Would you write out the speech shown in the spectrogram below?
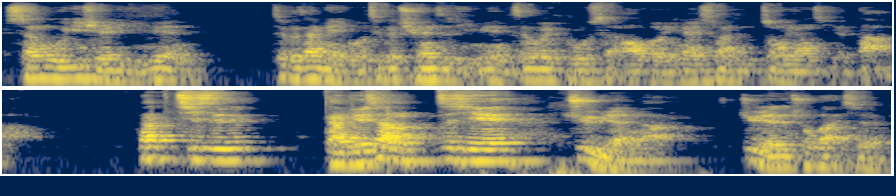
生物医学里面，这个在美国这个圈子里面，这位 Bruce Albert 应该算是重量级的大佬。那其实感觉上这些巨人啊，巨人的出版社，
